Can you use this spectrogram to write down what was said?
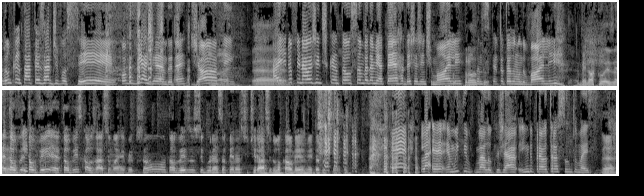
vamos cantar apesar de você. O povo viajando, né? Jovem. É. Aí no final a gente cantou o samba da minha terra, deixa a gente mole. Pronto. Quando canta todo mundo bole. Melhor coisa. É, né? talvez, talvez, é, talvez causasse uma repercussão, ou talvez o segurança apenas te tirasse do local mesmo e tá tudo certo. É, lá- é, é muito maluco, já indo pra outro assunto, mas É.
